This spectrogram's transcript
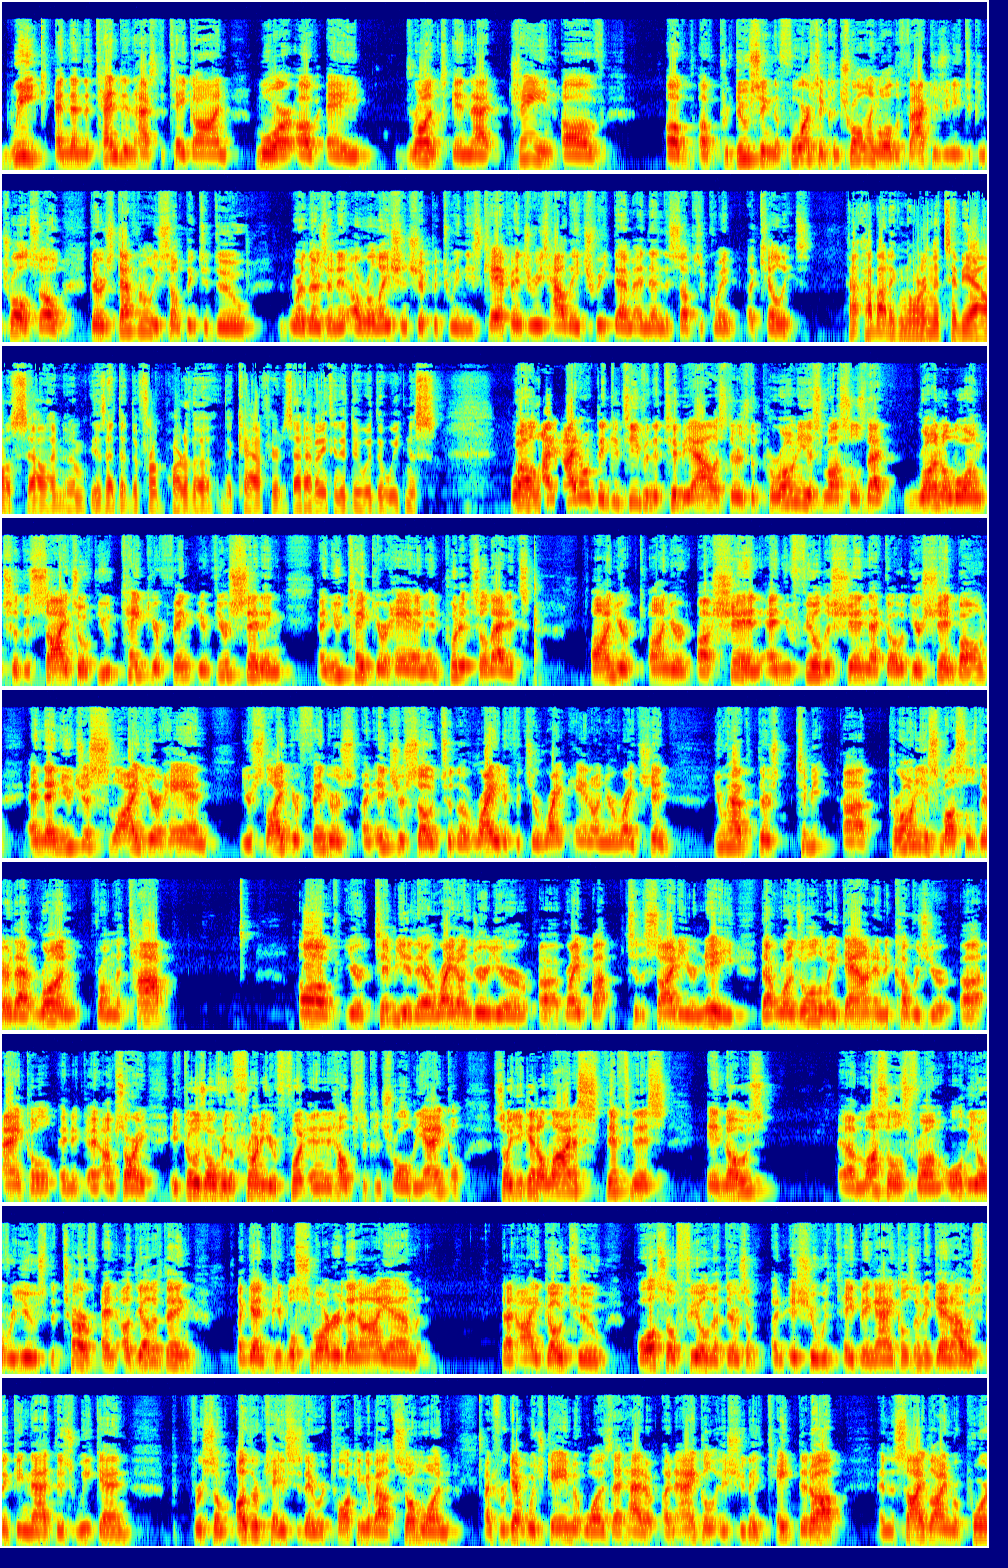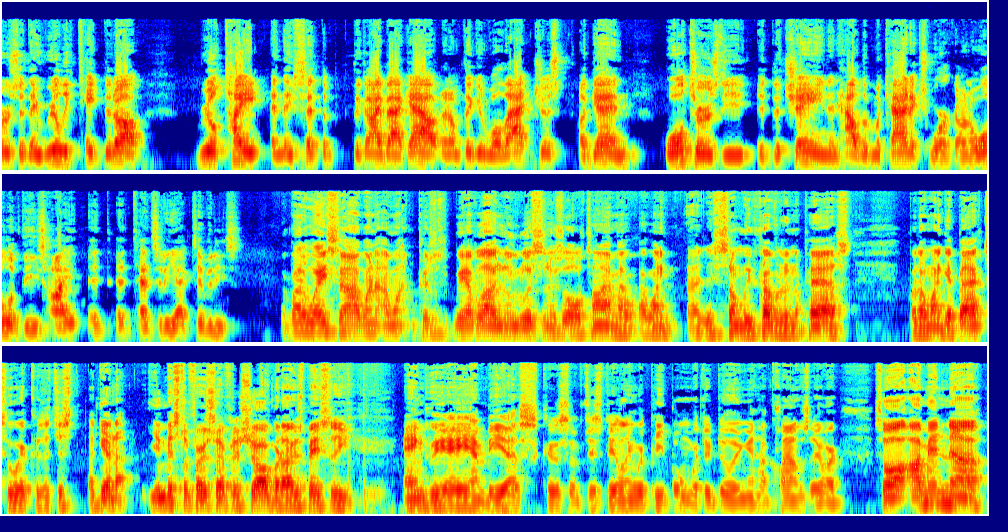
weak, and then the tendon has to take on more of a brunt in that chain of of, of producing the force and controlling all the factors you need to control. So there's definitely something to do where there's an, a relationship between these calf injuries, how they treat them, and then the subsequent Achilles. How about ignoring the tibialis, Sal? And um, is that the front part of the, the calf here? Does that have anything to do with the weakness? Well, I, I don't think it's even the tibialis. There's the peroneus muscles that run along to the side. So if you take your finger, if you're sitting and you take your hand and put it so that it's on your on your uh, shin and you feel the shin that go your shin bone and then you just slide your hand you slide your fingers an inch or so to the right if it's your right hand on your right shin. You have there's to be uh, peroneus muscles there that run from the top of your tibia there, right under your uh, right to the side of your knee, that runs all the way down and it covers your uh, ankle. And it, I'm sorry, it goes over the front of your foot and it helps to control the ankle. So you get a lot of stiffness in those uh, muscles from all the overuse, the turf. And uh, the other thing, again, people smarter than I am that I go to also feel that there's a, an issue with taping ankles. And again, I was thinking that this weekend for some other cases. They were talking about someone, I forget which game it was, that had a, an ankle issue. They taped it up, and the sideline reporter said they really taped it up real tight, and they sent the, the guy back out. And I'm thinking, well, that just, again, alters the the chain and how the mechanics work on all of these high intensity activities. By the way, Sal, I want I want because we have a lot of new listeners all the time. I, I want to. Uh, this is something we've covered in the past, but I want to get back to it because it just again you missed the first half of the show, but I was basically angry AMBS because of just dealing with people and what they're doing and how clowns they are. So I'm in. Uh,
